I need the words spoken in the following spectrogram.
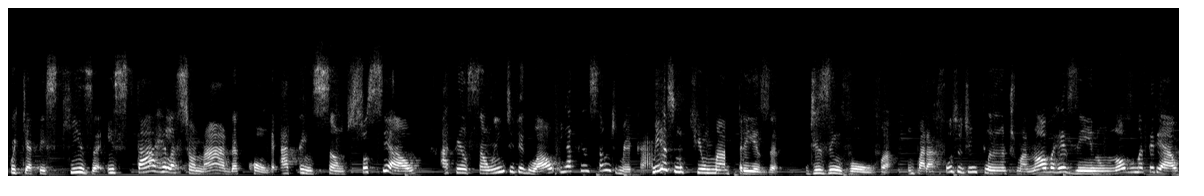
porque a pesquisa está relacionada com atenção social, atenção individual e atenção de mercado. Mesmo que uma empresa desenvolva um parafuso de implante, uma nova resina, um novo material,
